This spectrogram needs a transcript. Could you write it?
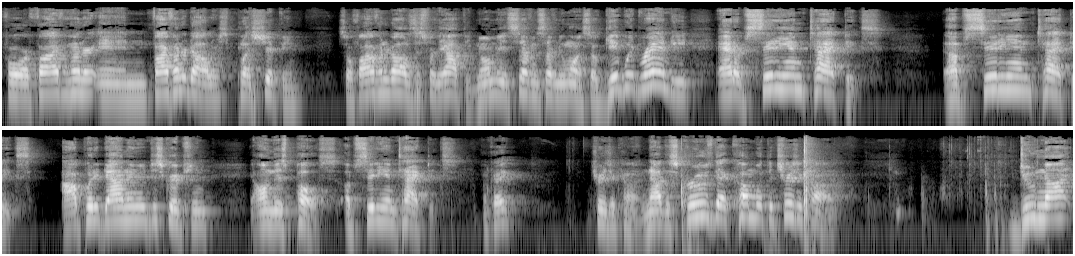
for $500 and $500 plus shipping. So $500 just for the optic. Normally it's 771. So get with Randy at Obsidian Tactics. Obsidian Tactics. I'll put it down in the description on this post. Obsidian Tactics. Okay? Trijicon. Now the screws that come with the Trijicon do not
